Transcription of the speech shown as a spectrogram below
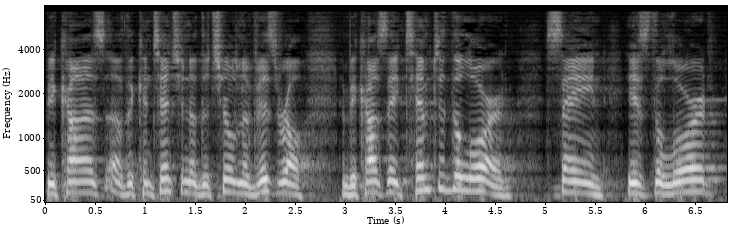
because of the contention of the children of Israel, and because they tempted the Lord, saying, Is the Lord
